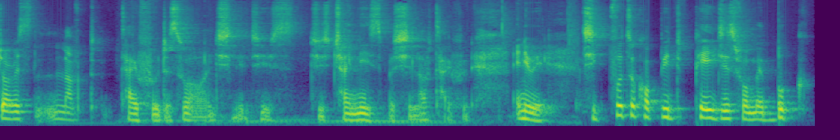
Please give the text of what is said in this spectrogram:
Doris loved Thai food as well. And she, she's, she's Chinese, but she loved Thai food. Anyway, she photocopied pages from a book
